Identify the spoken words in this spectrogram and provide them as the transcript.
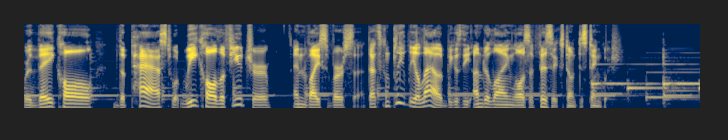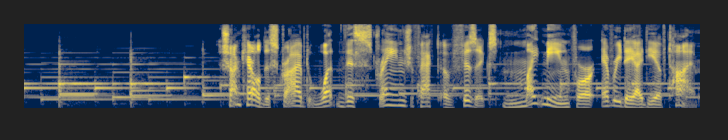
where they call the past what we call the future, and vice versa. That's completely allowed because the underlying laws of physics don't distinguish. Sean Carroll described what this strange fact of physics might mean for our everyday idea of time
